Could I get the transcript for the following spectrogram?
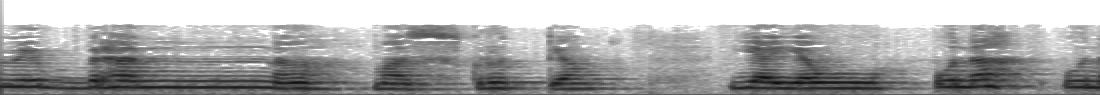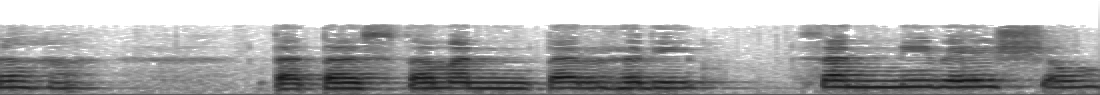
विभ्रन्नमस्कृत्य ययौ पुनः पुनः ततस्तमन्तर्हृदि सन्निवेश्य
